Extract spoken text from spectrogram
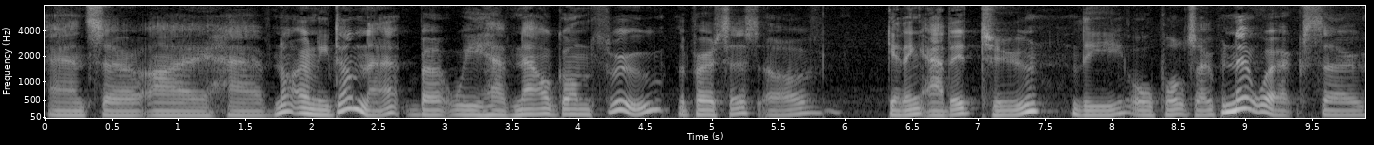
And so I have not only done that, but we have now gone through the process of getting added to the All Ports Open network. So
